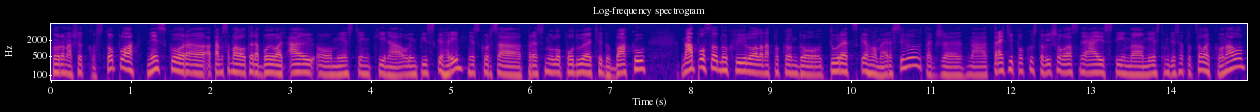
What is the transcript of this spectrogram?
korona všetko stopla. Neskôr, e, a tam sa malo teda bojovať aj o miestenky na olympijské hry, neskôr sa presunulo podujatie do Baku. Na poslednú chvíľu, ale napokon do tureckého Mersinu, takže na tretí pokus to vyšlo vlastne aj s tým eh, miestom, kde sa to celé konalo.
